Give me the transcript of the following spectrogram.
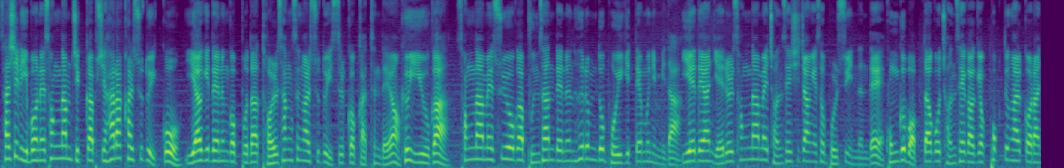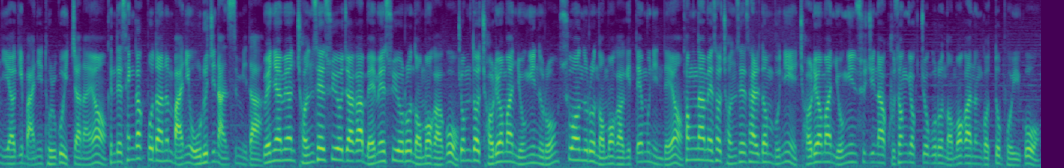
사실 이번에 성남 집값이 하락할 수도 있고 이야기되는 것보다 덜 상승할 수도 있을 것 같은데요. 그 이유가 성남의 수요가 분산되는 흐름도 보이기 때문입니다. 이에 대한 예를 성남의 전세 시장에서 볼 수 있는데 공급 없다고 전세 가격 폭등할 거란 이야기 많이 돌고 있잖아요. 근데 생각보다는 많이 오르진 않습니다. 왜냐면 전세 수요자가 매매 수요로 넘어가고 좀 더 저렴한 용인으로 수원으로 넘어가기 때문인데요. 성남에서 전세 살던 분이 저렴한 용인 수지나 구성역 쪽으로 넘어가는 것도 보이고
